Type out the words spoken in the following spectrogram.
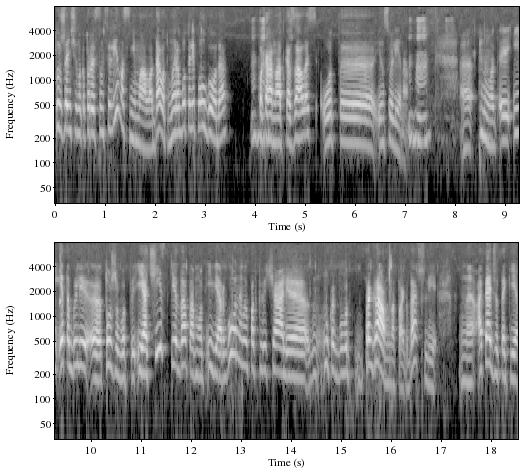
ту женщину, которая с инсулина снимала, да, вот мы работали полгода, uh -huh. пока она отказалась от э, инсулина. Uh -huh. Э, вот. Э, и это были э, тоже вот и очистки, да, там вот и виаргоны мы подключали, ну как бы вот программно так, да, шли. Опять же таки,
